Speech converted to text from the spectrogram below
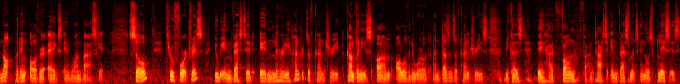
not putting all of your eggs in one basket. So, through Fortress, you'll be invested in literally hundreds of country companies um, all over the world and dozens of countries because they have found fantastic investments in those places.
